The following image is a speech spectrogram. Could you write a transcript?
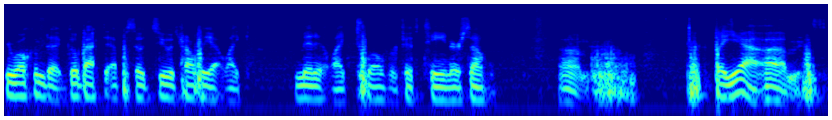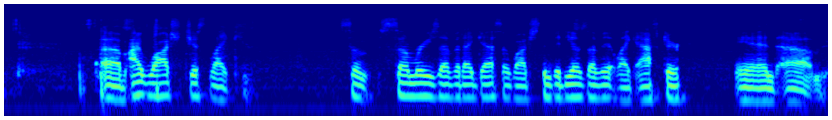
you're welcome to go back to episode two. It's probably at like minute like 12 or 15 or so. Um, but yeah, um, um, I watched just like some summaries of it. I guess I watched some videos of it like after, and um,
